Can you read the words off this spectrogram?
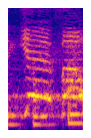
yeah,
